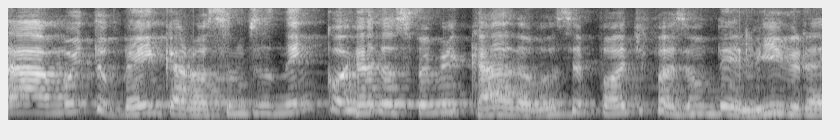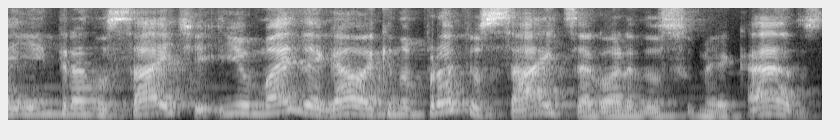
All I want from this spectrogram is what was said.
Tá muito bem, Carol. Você não precisa nem correr ao supermercado. Você pode fazer um delivery aí, entrar no site. E o mais legal é que no próprio sites agora dos supermercados,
